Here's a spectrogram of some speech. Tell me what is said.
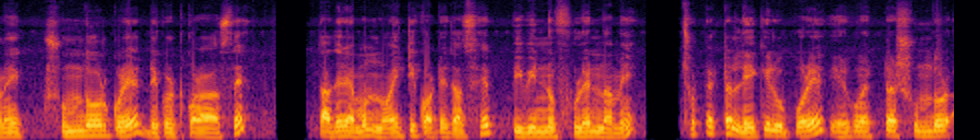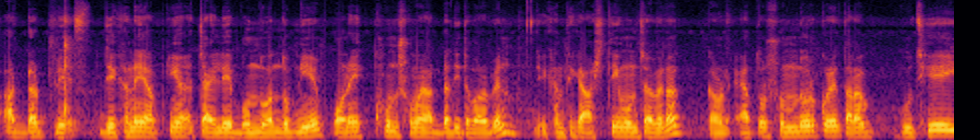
অনেক সুন্দর করে ডেকোরেট করা আছে। তাদের এমন নয়টি কটেজ আছে বিভিন্ন ফুলের নামে। ছোট্ট একটা লেকের উপরে এরকম একটা সুন্দর আড্ডার প্লেস যেখানে আপনি চাইলে বন্ধু বান্ধব নিয়ে অনেকক্ষণ সময় আড্ডা দিতে পারবেন। এখান থেকে আসতেই মন চাবে না, কারণ এত সুন্দর করে তারা গুছিয়ে এই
